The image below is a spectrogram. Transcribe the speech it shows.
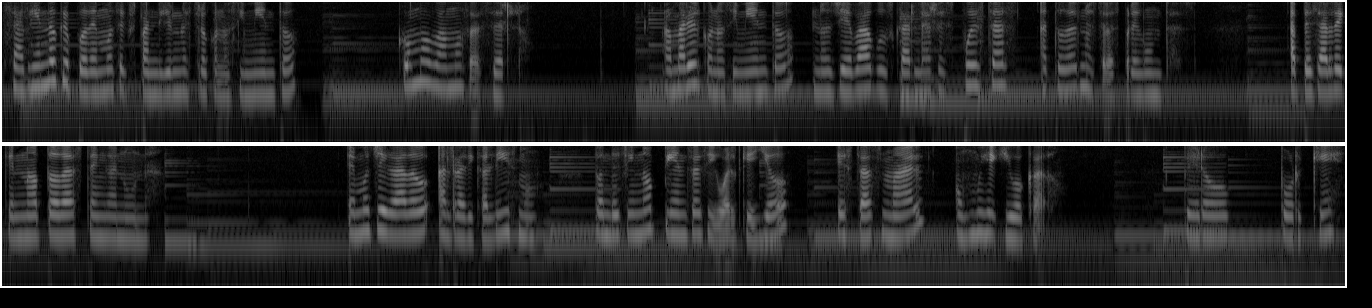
Sabiendo que podemos expandir nuestro conocimiento, ¿cómo vamos a hacerlo? Amar el conocimiento nos lleva a buscar las respuestas a todas nuestras preguntas, a pesar de que no todas tengan una. Hemos llegado al radicalismo, donde si no piensas igual que yo, estás mal o muy equivocado. Pero, ¿por qué?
